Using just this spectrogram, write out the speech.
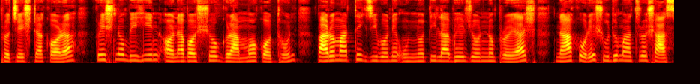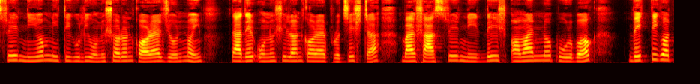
প্রচেষ্টা করা, কৃষ্ণবিহীন অনাবশ্যক গ্রাম্য কথন, পারমার্থিক জীবনে উন্নতি লাভের জন্য প্রয়াস না করে শুধুমাত্র শাস্ত্রের নিয়ম নীতিগুলি অনুসরণ করার জন্যই তাদের অনুশীলন করার প্রচেষ্টা বা শাস্ত্রের নির্দেশ অমান্যপূর্বক ব্যক্তিগত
